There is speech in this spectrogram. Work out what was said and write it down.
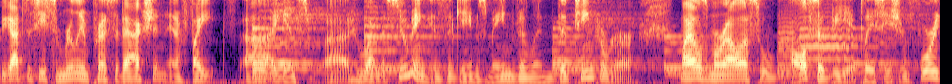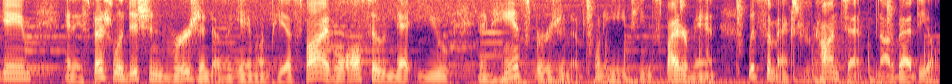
We got to see some really impressive action and a fight uh, against uh, who I'm assuming is the game's main villain, the Tinkerer. Miles Morales will also be a PlayStation 4 game, and a special edition version of the game on PS5 will also net you an enhanced version of 2018 Spider Man with some extra content. Not a bad deal.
